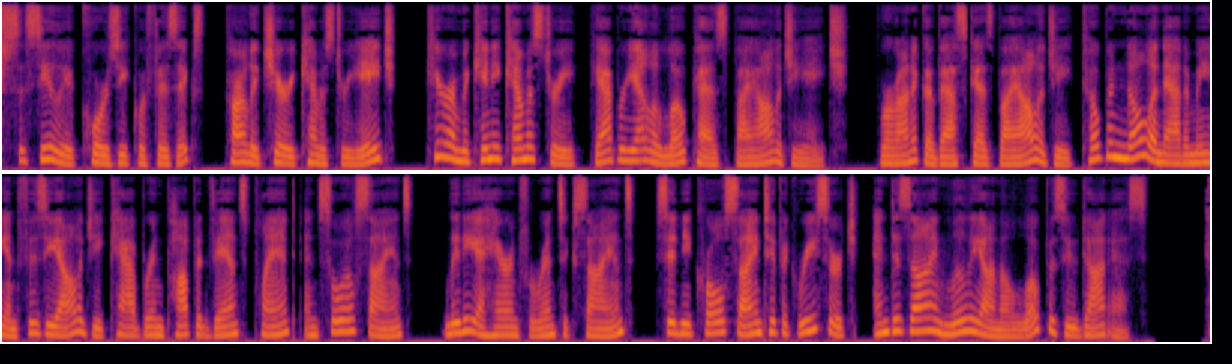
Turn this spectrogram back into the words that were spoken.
Cecilia Korziqua Physics, Carly Cherry Chemistry H, Kira McKinney Chemistry, Gabriela Lopez Biology H. Veronica Vasquez Biology, Tobin Knoll Anatomy and Physiology, Cabrin Pop Advanced Plant and Soil Science, Lydia Heron Forensic Science, Sydney Kroll Scientific Research and Design, Liliana Lopezu.s.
